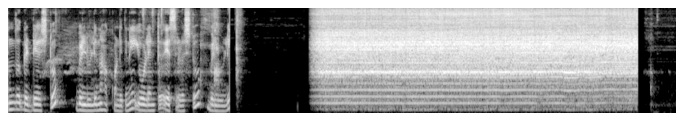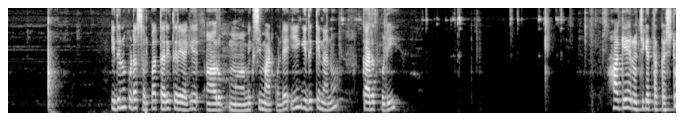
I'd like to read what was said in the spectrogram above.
ಒಂದು ಗಡ್ಡೆಯಷ್ಟು ಬೆಳ್ಳುಳ್ಳಿನ ಹಾಕ್ಕೊಂಡಿದ್ದೀನಿ. ಏಳೆಂಟು ಎಸಳಷ್ಟು ಬೆಳ್ಳುಳ್ಳಿ. ಇದನ್ನು ಕೂಡ ಸ್ವಲ್ಪ ತರಿ ತರಿಯಾಗಿ ಮಿಕ್ಸಿ ಮಾಡಿಕೊಂಡೆ. ಈಗ ಇದಕ್ಕೆ ನಾನು ಖಾರದ ಪುಡಿ, ಹಾಗೆ ರುಚಿಗೆ ತಕ್ಕಷ್ಟು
